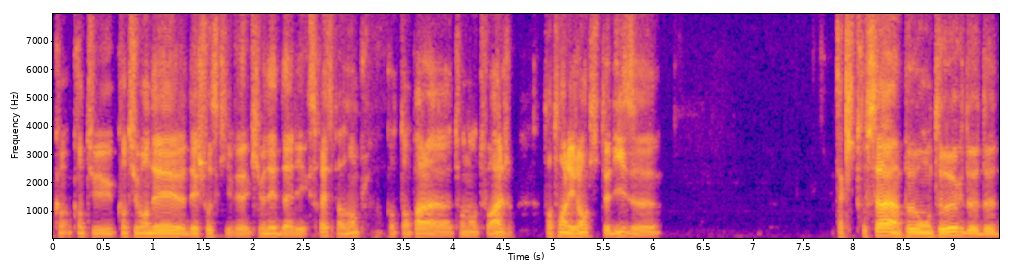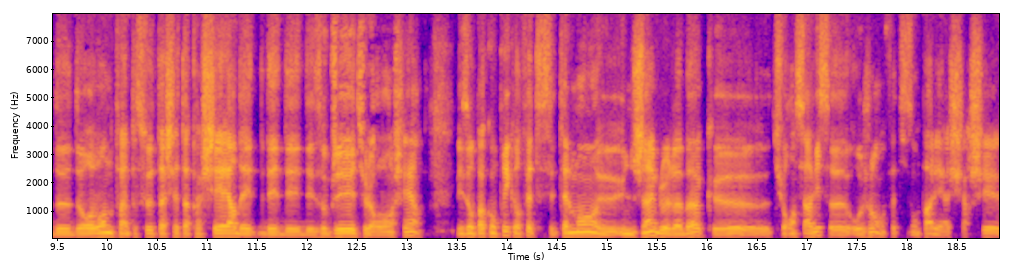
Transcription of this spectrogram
Quand, tu, quand tu vendais des choses qui, qui venaient d'AliExpress, par exemple, quand tu en parles à ton entourage, tu entends les gens qui te disent qui trouvent ça un peu honteux de, de, de, revendre, parce que tu achètes à pas cher des, objets et tu leur vends cher. Mais ils n'ont pas compris qu'en fait, c'est tellement euh, une jungle là-bas que euh, tu rends service euh, aux gens. En fait, ils n'ont pas allé à chercher,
